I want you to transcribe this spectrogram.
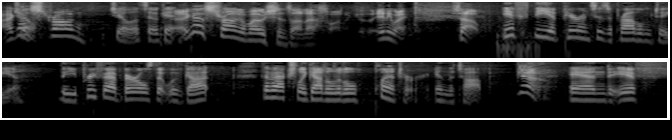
I got strong Chill, it's okay. I got strong emotions on this one. Anyway, so If the appearance is a problem to you, the prefab barrels that we've got, they've actually got a little planter in the top. yeah, And if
